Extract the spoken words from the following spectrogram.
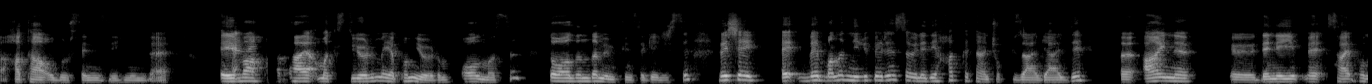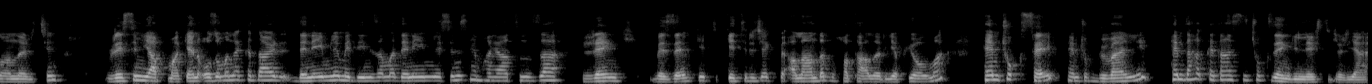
hata olur senin zihninde. Eyvah hata yapmak istiyorum ve yapamıyorum. Olmasın. Doğalında mümkünse gelirsin. Ve şey e, ve bana Nilüfer'in söylediği hakikaten çok güzel geldi. E, aynı e, deneyime sahip olanlar için resim yapmak yani o zamana kadar deneyimlemediğiniz ama deneyimlesiniz hem hayatınıza renk ve zevk get- getirecek bir alanda bu hataları yapıyor olmak hem çok safe hem çok güvenli hem de hakikaten sizi çok zenginleştirir yani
